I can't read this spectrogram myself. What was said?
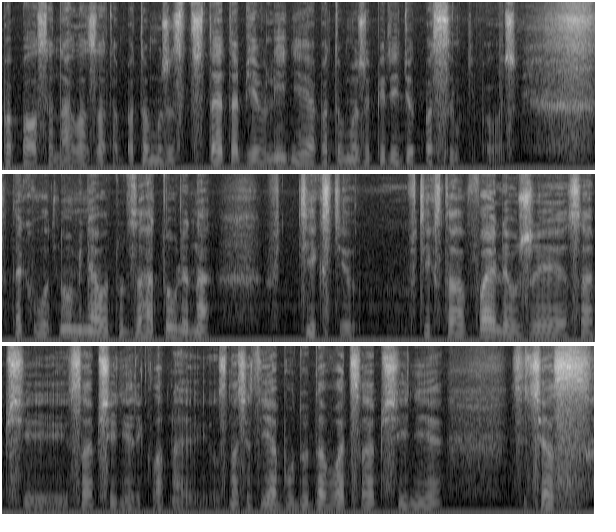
попался на глаза, там, потом уже читает объявление, а потом уже перейдет по ссылке по вашей. Так вот, ну у меня вот тут заготовлено в тексте, в текстовом файле уже сообщение, сообщение рекламное. Значит, я буду давать сообщение сейчас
